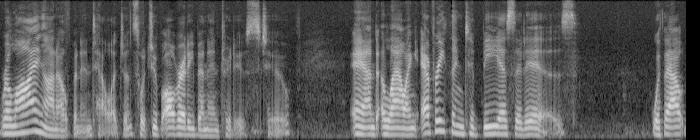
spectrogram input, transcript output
relying on open intelligence, which you've already been introduced to, and allowing everything to be as it is without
